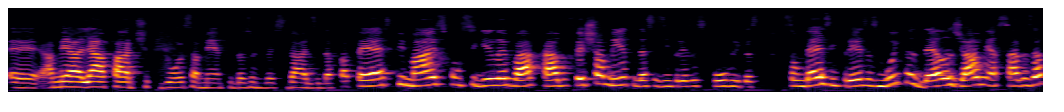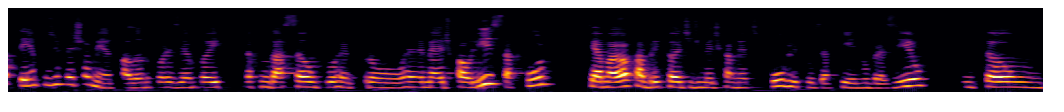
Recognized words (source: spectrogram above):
é, amealhar a parte do orçamento das universidades e da FAPESP, mas conseguir levar a cabo o fechamento dessas empresas públicas. São 10 empresas, muitas delas já ameaçadas há tempos de fechamento, falando, por exemplo, aí da Fundação para o Remédio Paulista, a FUR, que que é a maior fabricante de medicamentos públicos aqui no Brasil. Então,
